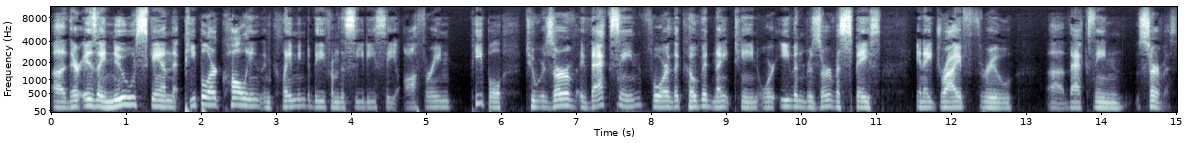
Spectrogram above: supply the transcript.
Uh, there is a new scam that people are calling and claiming to be from the CDC, offering people to reserve a vaccine for the COVID 19 or even reserve a space in a drive through uh, vaccine service.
